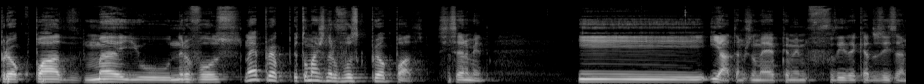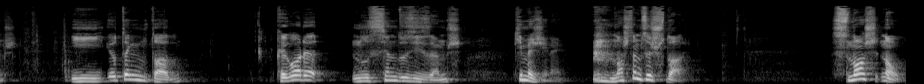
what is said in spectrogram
preocupado, meio nervoso. Não é eu estou mais nervoso que preocupado, sinceramente. E, e ah, estamos numa época mesmo fodida que é dos exames. E eu tenho notado que agora, no centro dos exames, que imaginem, nós estamos a estudar. Se nós. Não,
